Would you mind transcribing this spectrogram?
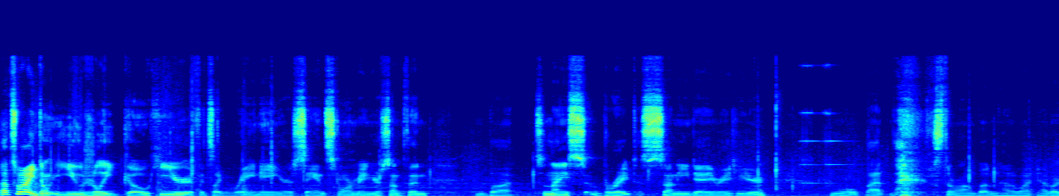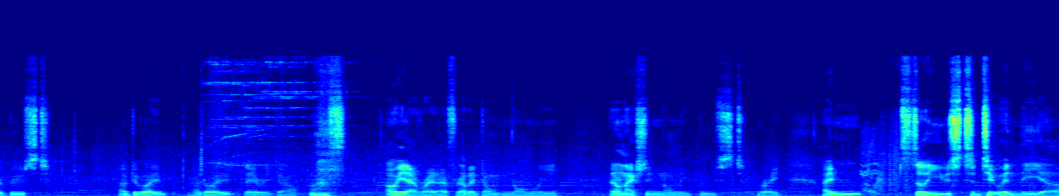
that's why I don't usually go here if it's, like, raining or sandstorming or something, but it's a nice, bright, sunny day right here. Well, that, that's the wrong button. How do I, how do I boost? How do I, how do I, there we go. oh yeah, right, I forgot I don't normally, I don't actually normally boost, right. I'm still used to doing the, uh,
